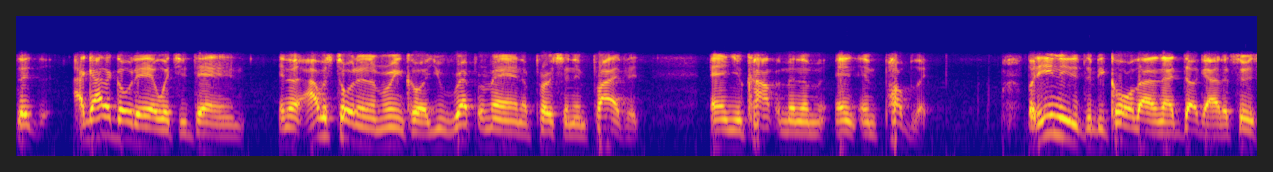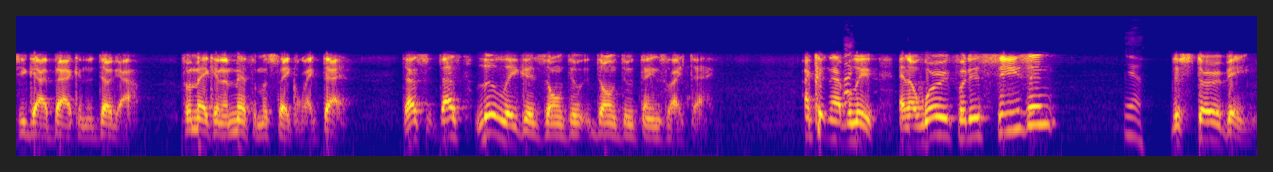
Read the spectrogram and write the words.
the, I got to go there with you, Dan. And I was told in the Marine Corps, you reprimand a person in private, and you compliment them in, in public. But he needed to be called out in that dugout as soon as he got back in the dugout for making a mental mistake like that. That's that's little leaguers don't do don't do things like that. I could not believe. And a word for this season, yeah, disturbing.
